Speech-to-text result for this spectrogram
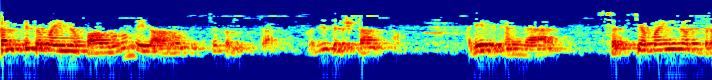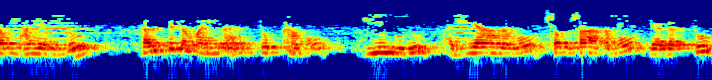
కల్పితమైన పామును మీరు ఆలోచించగలుగుతారు అది దృష్టాంతం. అదేవిధంగా సత్యమైన బ్రహ్మయందు కల్పితమైన దుఃఖము జీవుడు అజ్ఞానము సంసారము జగత్తు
